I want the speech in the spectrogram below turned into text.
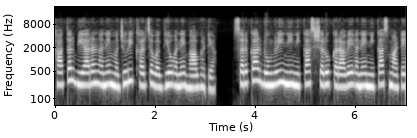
ખાતર, બિયારણ અને મજૂરી ખર્ચ વધ્યો અને ભાવ ઘટ્યા. સરકાર ડુંગળીની નિકાસ શરૂ કરાવે અને નિકાસ માટે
